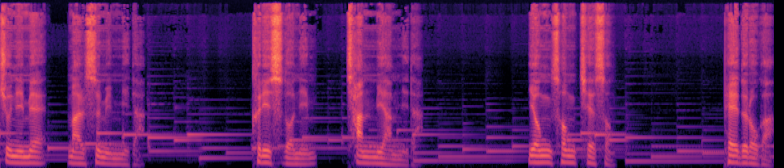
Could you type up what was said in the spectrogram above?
주님의 말씀입니다. 그리스도님 찬미합니다. 영성체성 베드로가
